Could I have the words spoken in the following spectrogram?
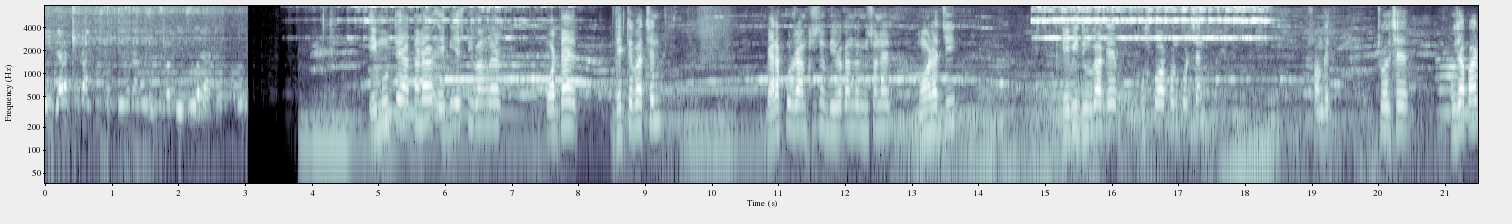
এই এই মুহূর্তে আপনারা এবিএসপি বাংলার পর্দায় দেখতে পাচ্ছেন ব্যারাকপুর রামকৃষ্ণ বিবেকানন্দ মিশনের মহারাজজি দেবী দুর্গাকে পুষ্প অর্পণ করছেন। সঙ্গে চলছে পূজাপাঠ।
